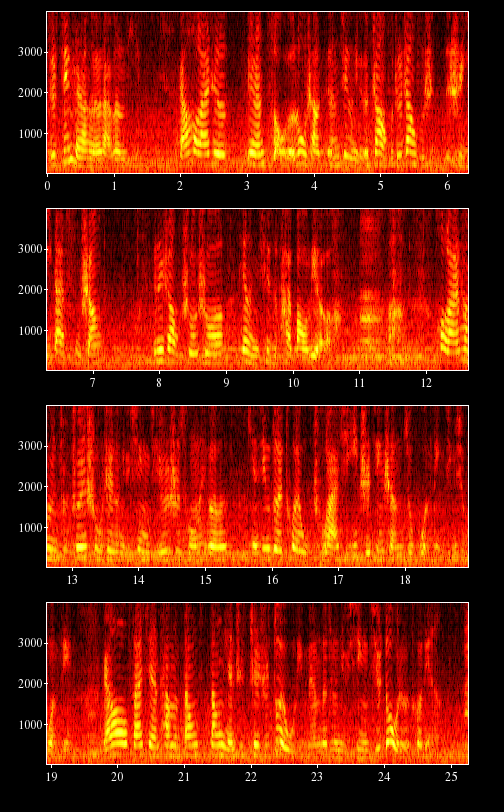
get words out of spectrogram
就是精神上可能有点问题。然后后来这个病人走的路上，跟这个女的丈夫，这个丈夫是是一代富商，跟这丈夫说说，天呐，你妻子太暴烈了。嗯 后来他们就追溯这个女性，其实是从那个田径队退伍出来，其实一直精神就不稳定，情绪不稳定。然后发现他们当当年这这支队伍里面的这个女性，其实都有这个特点。嗯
